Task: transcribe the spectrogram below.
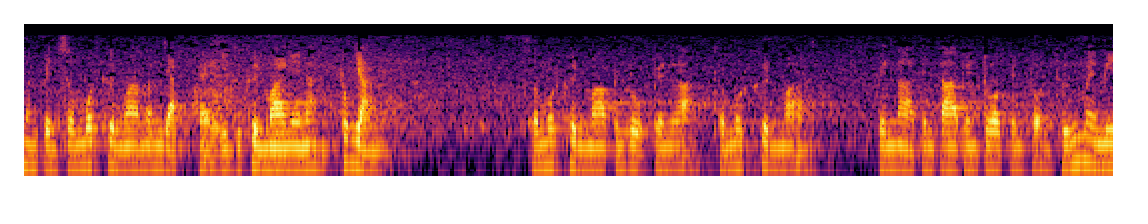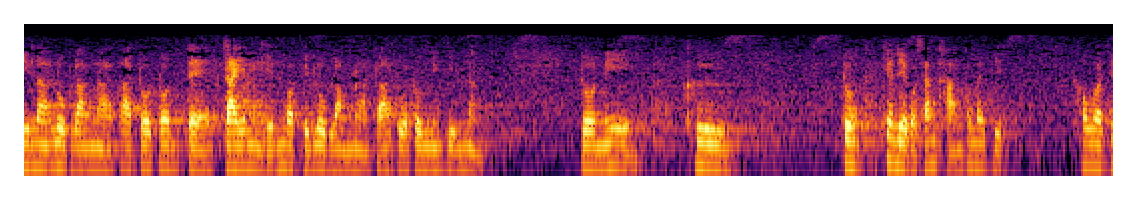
มันเป็นสมมุติขึ้นมา มันหยัดให้ขึ้นมาในนั้นทุกอย่าง สมมุติขึ้นมาเป็นรูปเป็นร่าง สมมุติขึ้นมา เป็นหน้าเป็นตาเป็นตัวเป็นตนถึงไม่มีละรูปร่างหน้าตาตัวตน แต่ใจมันเห็นว่าเป็นรูปร่างหน้าตาตัวตนจริงๆนั่นตัวนี้คือตัวที่เรียกว่าสังขารก็ไม่ผิดคาว่าเต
